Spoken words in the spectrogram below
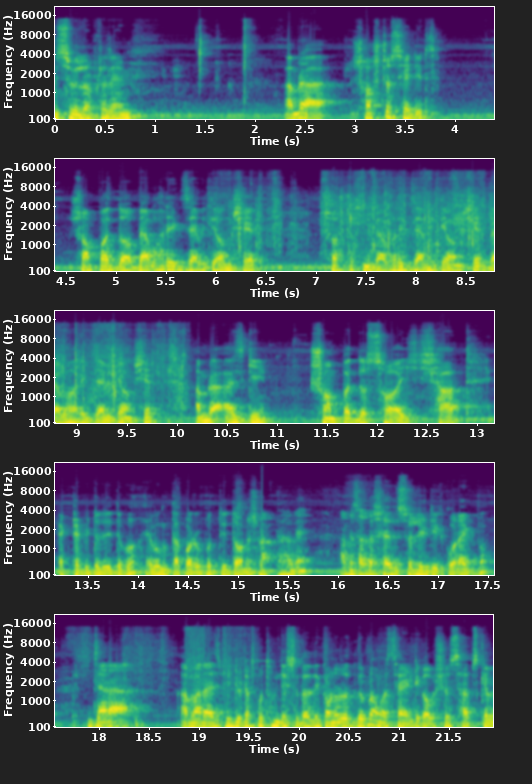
বিসমুল্লাহ আমরা ষষ্ঠ শ্রেণির সম্পাদ্য ব্যবহারিক জ্যামিতি অংশের, ষষ্ঠ শ্রেণি ব্যবহারিক জ্যামিতি অংশের, ব্যবহারিক জ্যামিতি অংশের আমরা আজকে সম্পাদ্য ছয়, সাত একটা ভিডিও দিয়ে দেবো এবং তার পরবর্তীতে অনুসরণ হবে। আমরা সাদার সাথে সলিডির করে রাখব। যারা আমার আজ ভিডিওটা প্রথম দেখছ, তাদেরকে অনুরোধ করব আমার চ্যানেলটিকে অবশ্যই সাবস্ক্রাইব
